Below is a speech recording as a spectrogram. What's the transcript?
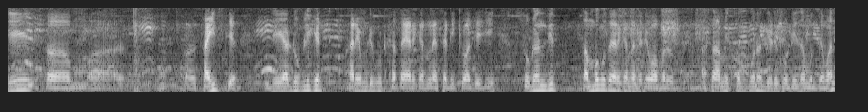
जे साहित्य जे या duplicate R M D gutkha तयार करण्यासाठी किंवा त्याची सुगंधित तंबाखू तयार करण्यासाठी वापरतो असं आम्ही संपूर्ण दीड कोटीचा मुद्देमाल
